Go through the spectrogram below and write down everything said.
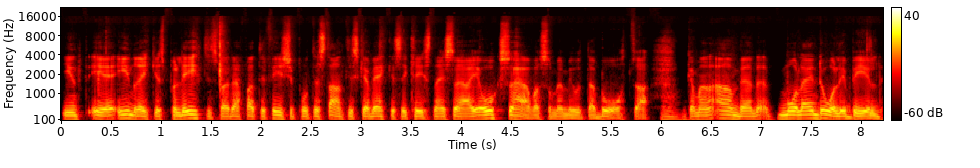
eh, inrikespolitiskt va? därför att det finns ju protestantiska väckelsekristna i Sverige också här va? som är emot abort. Va? Mm. Kan man använda, måla en dålig bild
